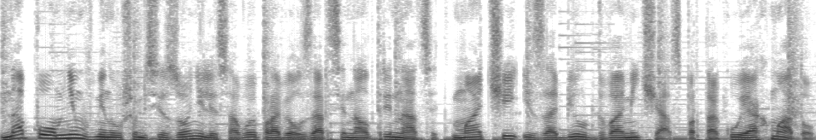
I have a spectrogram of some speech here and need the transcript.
Напомним, в минувшем сезоне Лесовой провел за Арсенал 13 матчей и забил два мяча Спартаку и Ахмату.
